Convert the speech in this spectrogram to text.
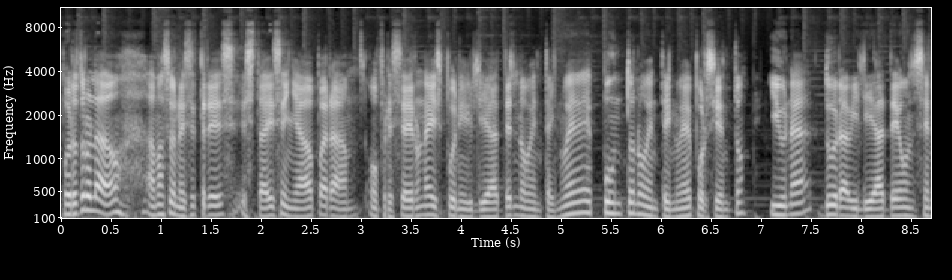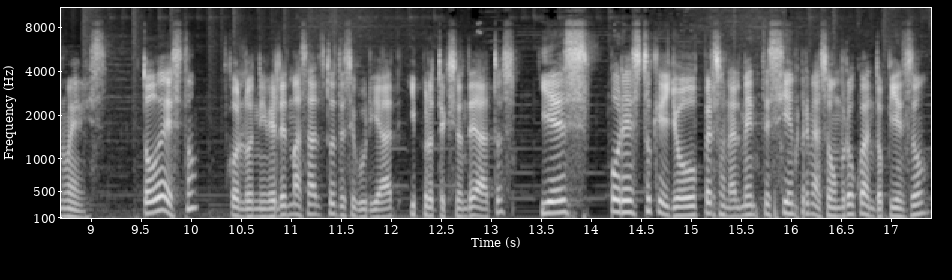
Por otro lado, Amazon S3 está diseñado para ofrecer una disponibilidad del 99.99% y una durabilidad de 11 nueves. Todo esto con los niveles más altos de seguridad y protección de datos y es por esto que yo personalmente siempre me asombro cuando pienso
